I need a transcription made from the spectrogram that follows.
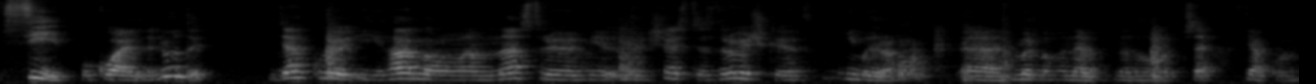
всі буквально люди. Дякую і гарного вам настрою, щастя, здоров'ячки і мира. Е, мирного неба над головою. Все, дякую.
